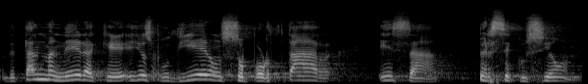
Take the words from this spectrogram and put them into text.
De tal manera que ellos pudieron soportar esa persecución.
